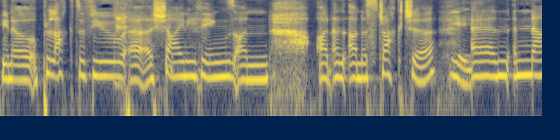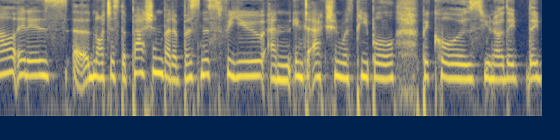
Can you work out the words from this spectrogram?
you know plucked a few uh, shiny things on on on, on a structure Yes. and, and now it is uh, not just a passion but a business for you and interaction with people because you know they they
